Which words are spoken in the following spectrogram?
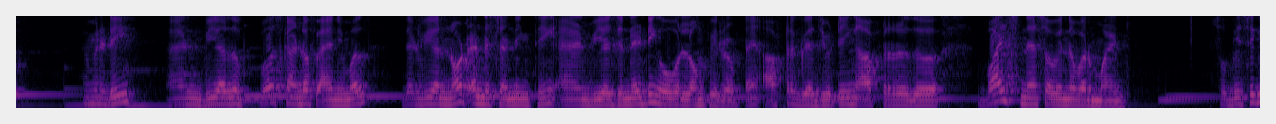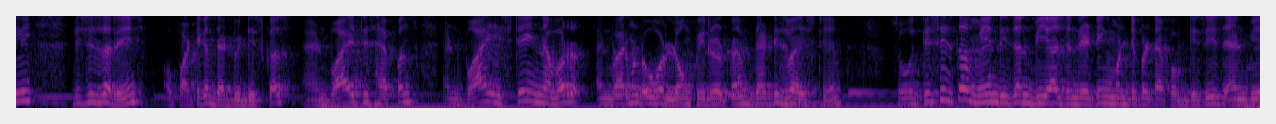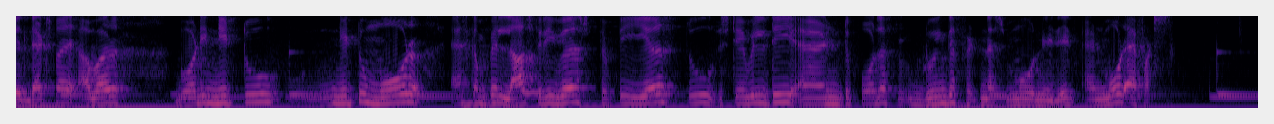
humanity and we are the first kind of animal that we are not understanding thing and we are generating over long period of time after graduating after the wiseness of in our mind so basically this is the range of particle that we discuss and why this happens and why stay in our environment over long period of time. That is why stay. So this is the main reason we are generating multiple type of disease and we that's why our body need to need to more as compared last previous 50 years to stability and for the doing the fitness more needed and more efforts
